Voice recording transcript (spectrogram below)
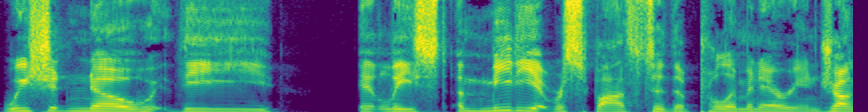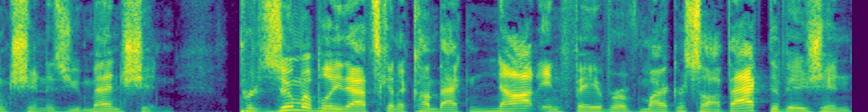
we should know the at least immediate response to the preliminary injunction, as you mentioned. Presumably, that's going to come back not in favor of Microsoft Activision.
